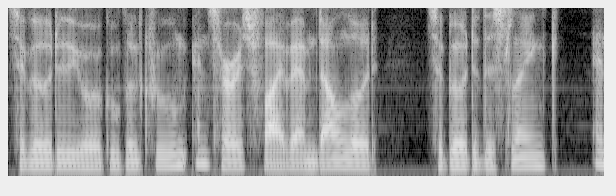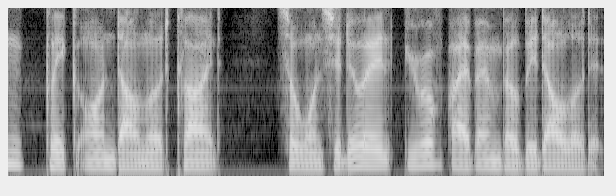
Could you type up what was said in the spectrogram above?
So go to your Google Chrome and search FiveM download. So go to this link and click on download client. So once you do it, your FiveM will be downloaded.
